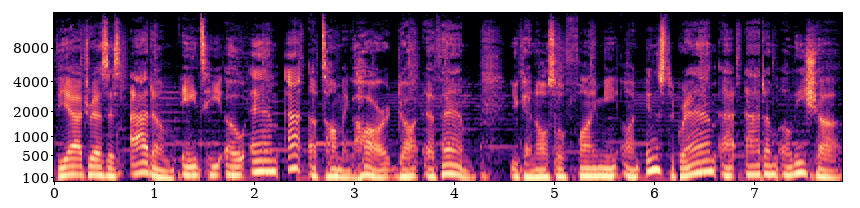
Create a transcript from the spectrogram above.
The address is atom, A-T-O-M, at atomicheart.fm. You can also find me on Instagram at Atom Alicia.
